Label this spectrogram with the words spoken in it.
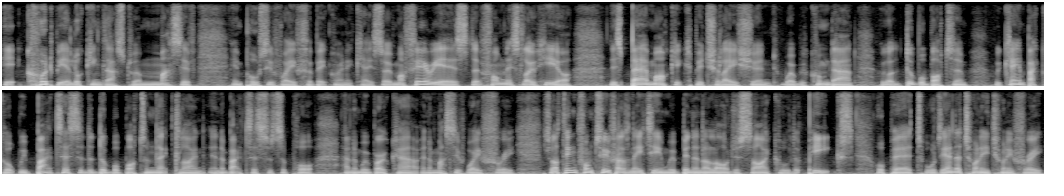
it could be a looking glass to a massive impulsive wave for Bitcoin. Okay, so my theory is that from this low here, this bear market capitulation where we've come down, we've got double bottom, we came back up, we back tested the double bottom neckline in a back test of support, and then we broke out in a massive wave three. So I think from 2018 we've been in a larger cycle that peaks up here towards the end of 2023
